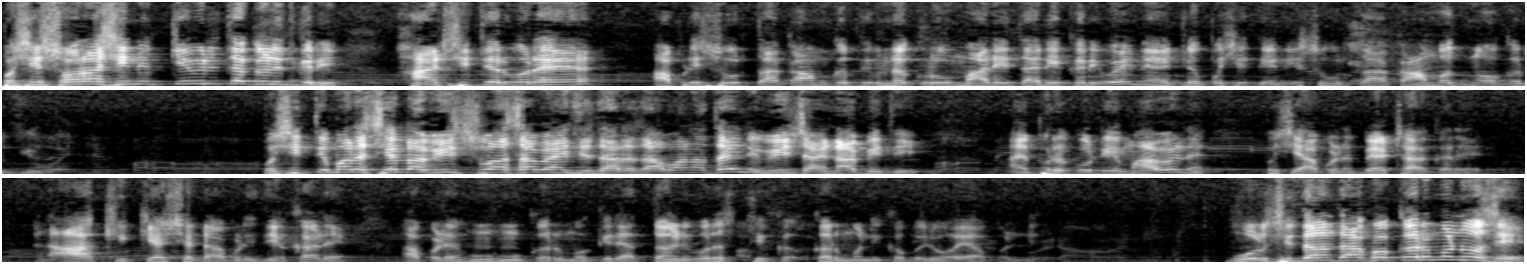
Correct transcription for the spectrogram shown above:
પછી સોરાશીને કેવી રીતે ગણિત કરી? સાઠ સિત્તેર વર્ષે આપણી સુરતા કામ કરતી નકરું મારી તારી કરી હોય ને, એટલે પછી તેની સુરતા કામ જ ન કરતી હોય. પછી તમારે છેલ્લા વીસ શ્વાસ આવે, અહીંથી જ્યારે જવાના થાય ને, વીસ આ નાભીથી અહીં ભ્રકુટીમાં આવે ને, પછી આપણે બેઠા કરે. અને આખી કેસેટ આપણી દેખાડે. આપણે હું હું કર્મ કર્યા, ત્રણ વર્ષથી કર્મની ખબર હોય આપણને. મૂળ સિદ્ધાંત આખો કર્મનો છે.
